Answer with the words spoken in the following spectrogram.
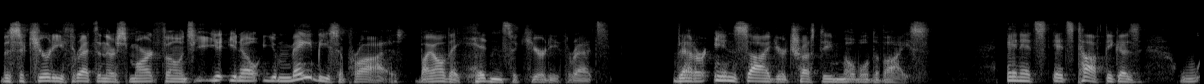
the security threats in their smartphones. You, you know, you may be surprised by all the hidden security threats that are inside your trusty mobile device. And it's it's tough because w-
